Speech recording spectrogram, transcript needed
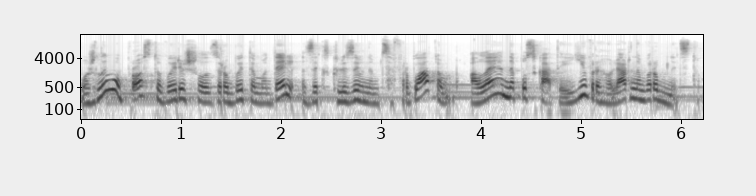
Можливо, просто вирішили зробити модель з ексклюзивним циферблатом, але не пускати її в регулярне виробництво.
